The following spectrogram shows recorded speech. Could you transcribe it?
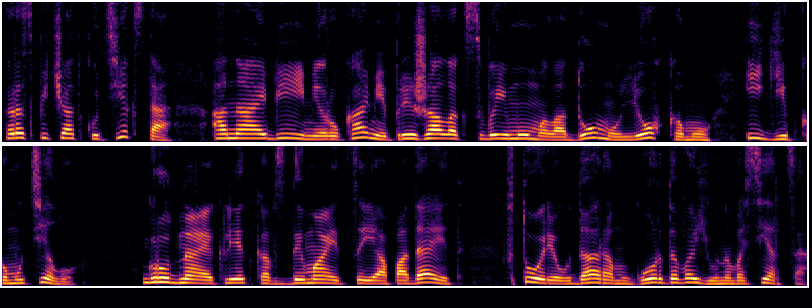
Распечатку текста она обеими руками прижала к своему молодому, легкому и гибкому телу. Грудная клетка вздымается и опадает, вторя ударом гордого юного сердца.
